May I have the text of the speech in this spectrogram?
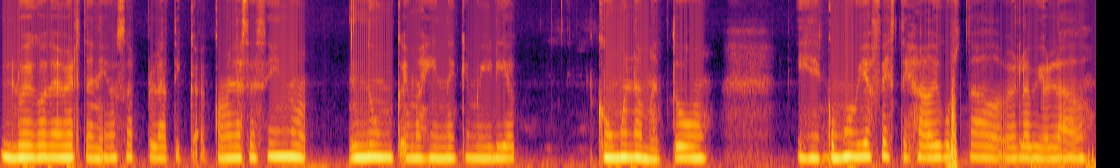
Luego de haber tenido esa plática con el asesino, nunca imaginé que me iría cómo la mató y cómo había festejado y gustado haberla violado.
